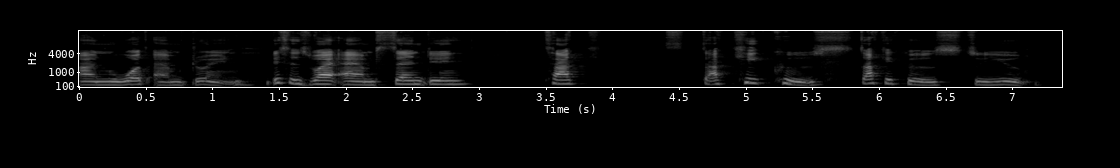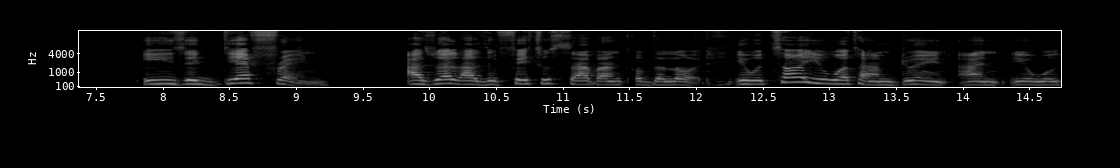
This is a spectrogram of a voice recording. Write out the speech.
and what I am doing. This is why I am sending Tychicus, Tychicus to you. He is a dear friend as well as a faithful servant of the Lord. He will tell you what I am doing and he will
